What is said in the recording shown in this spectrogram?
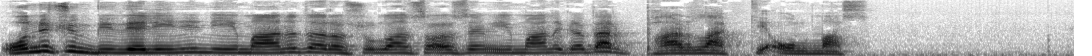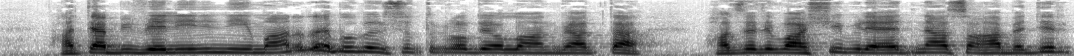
Onun için bir velinin imanı da Resulullah sallallahu aleyhi ve sellem imanı kadar parlak olmaz. Hatta bir velinin imanı da Ebu Bekir Sıddık radıyallahu anh ve hatta Hazreti Vahşi bile edna sahabedir.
